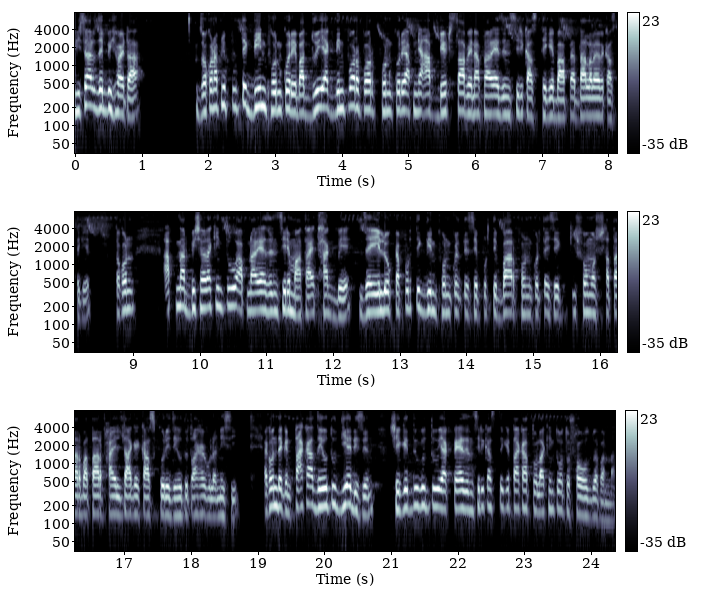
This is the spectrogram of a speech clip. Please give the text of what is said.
ভিসার যে বিষয়টা যখন আপনি প্রত্যেক দিন ফোন করে বা দুই একদিন পর পর ফোন করে আপনি আপডেট চাবেন আপনার এজেন্সির কাছ থেকে বা আপনার দালালের কাছ থেকে, তখন আপনার বিষয়টা কিন্তু আপনার এজেন্সির মাথায় থাকবে যে এই লোকটা প্রত্যেক দিন ফোন করতেছে, প্রত্যেকবার ফোন করতেছে, কি সমস্যা তার বা তার ফাইলটা আগে কাজ করে যেহেতু টাকাগুলো নিছি। এখন দেখেন, টাকা যেহেতু দিয়ে দিছেন সেক্ষেত্রে কিন্তু একটা এজেন্সির কাছ থেকে টাকা তোলা কিন্তু অত সহজ ব্যাপার না।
